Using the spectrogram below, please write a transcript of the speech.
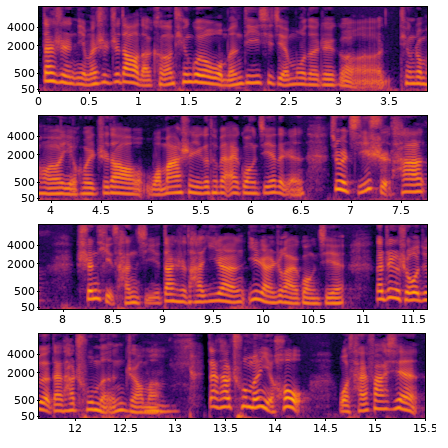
但是你们是知道的，可能听过我们第一期节目的这个听众朋友也会知道，我妈是一个特别爱逛街的人，就是即使她。身体残疾，但是他依然依然热爱逛街。那这个时候就得带他出门，你知道吗？带他出门以后，我才发现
